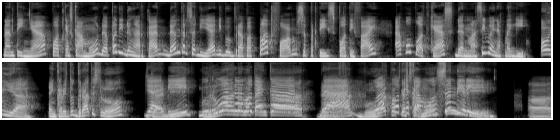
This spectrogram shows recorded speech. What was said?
nantinya podcast kamu dapat didengarkan dan tersedia di beberapa platform seperti Spotify, Apple Podcast, dan masih banyak lagi. Oh iya, Anchor itu gratis loh. Jadi, buruan download Anchor dan buat podcast kamu sendiri. Eh,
